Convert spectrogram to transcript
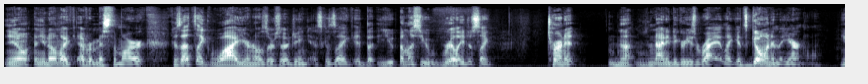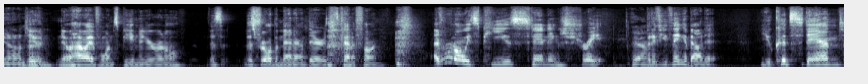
You don't you don't like ever miss the mark because that's like why urinals are so genius because like it, you unless you really just like turn it n- 90 degrees right like it's going in the urinal you know what i'm saying? Dude, saying know how I've once peed in a urinal? This this for all the men out there. It's kind of fun. Everyone always pees standing straight, yeah but if you think about it, you could stand.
